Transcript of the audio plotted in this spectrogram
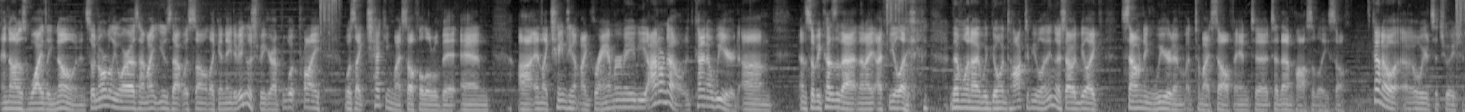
and not as widely known. And so normally, whereas I might use that with some, like, a native English speaker, I probably was, like, checking myself a little bit and, uh, and, like, changing up my grammar, maybe. I don't know. It's kind of weird. Um, and so because of that, then I, I feel like then when I would go and talk to people in English, I would be like sounding weird to myself and to, to them possibly. So it's kind of a, a weird situation.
